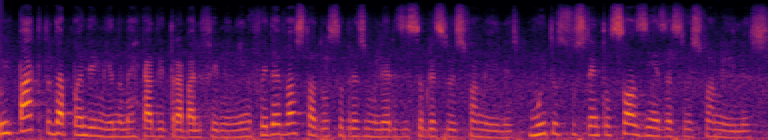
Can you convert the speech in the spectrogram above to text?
O impacto da pandemia no mercado de trabalho feminino foi devastador sobre as mulheres e sobre as suas famílias. Muitos sustentam sozinhas as suas famílias.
